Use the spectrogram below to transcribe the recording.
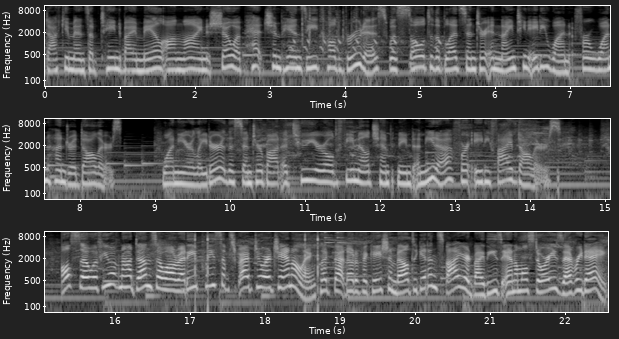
Documents obtained by Mail Online show a pet chimpanzee called Brutus was sold to the Blood Center in 1981 for $100. One year later, the center bought a two year old female chimp named Anita for $85. Also, if you have not done so already, please subscribe to our channel and click that notification bell to get inspired by these animal stories every day.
